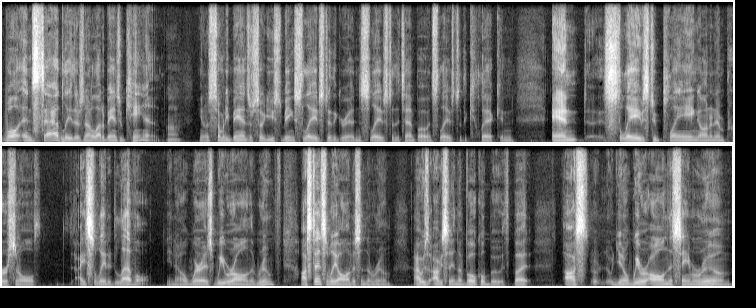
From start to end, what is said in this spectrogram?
well, and sadly, there's not a lot of bands who can. Oh. You know, so many bands are so used to being slaves to the grid and slaves to the tempo and slaves to the click and and uh, slaves to playing on an impersonal, isolated level. You know, whereas we were all in the room, ostensibly all of us in the room. I was obviously in the vocal booth, but us, you know, we were all in the same room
